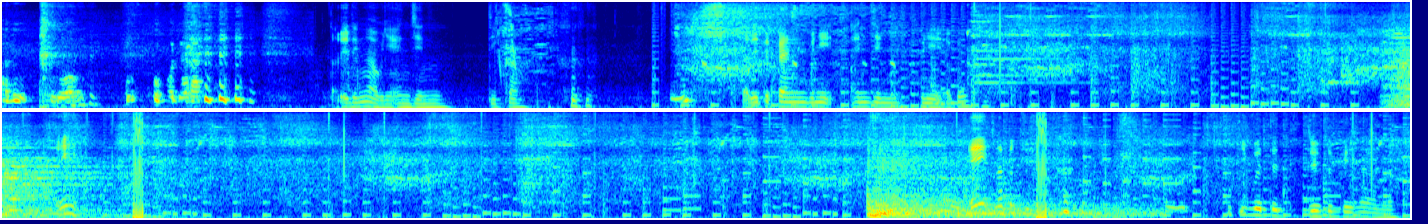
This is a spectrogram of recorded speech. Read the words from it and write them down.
Aduh, dua pupuk darah. Tak boleh dengar bunyi enjin Tika. Hmm. tak boleh tekan bunyi enjin bunyi apa? Eh. Eh, kenapa tu? Tu drift to base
